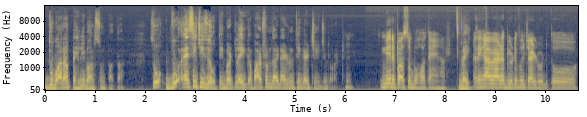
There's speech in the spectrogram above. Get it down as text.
दोबारा पहली बार सुन पाता। सो so, वो ऐसी चीज़ें होती but like apart from that I don't think I change a lot मेरे पास तो बहुत हैं यार। Like I think I had a beautiful childhood तो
